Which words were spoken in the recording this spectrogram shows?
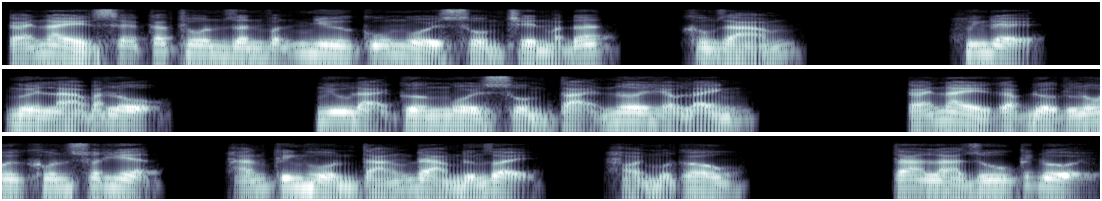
Cái này sẽ các thôn dân vẫn như cũng ngồi xổm trên mặt đất, không dám. Huynh đệ, người là bắt lộ như đại cường ngồi xổm tại nơi hẻo lánh. Cái này gặp được lôi khôn xuất hiện, hắn kinh hồn táng đảm đứng dậy, hỏi một câu. Ta là du kích đội,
